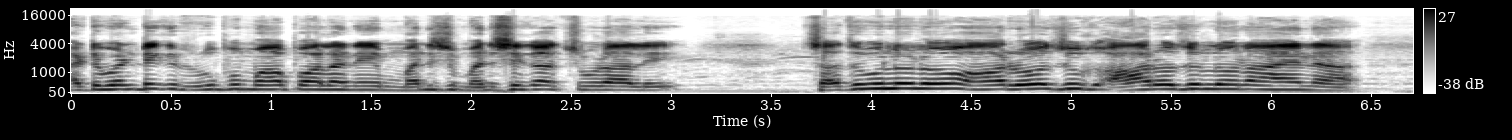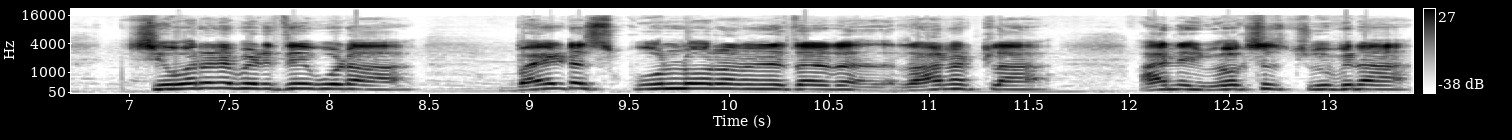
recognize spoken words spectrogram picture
అటువంటికి రూపుమాపాలని మనిషి మనిషిగా చూడాలి. చదువులలో ఆ రోజు ఆ రోజుల్లోన ఆయన చివరన పెడితే కూడా బయట స్కూల్లో రాన- రానట్ల ఆయన వివక్ష చూపిన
